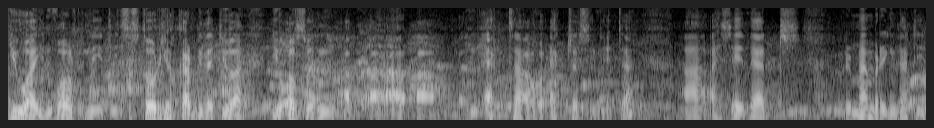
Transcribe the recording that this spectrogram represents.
You are involved in it. It's a story you're covering that you are you're also an, an actor or actress in it. Eh? Uh, I say that remembering that in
